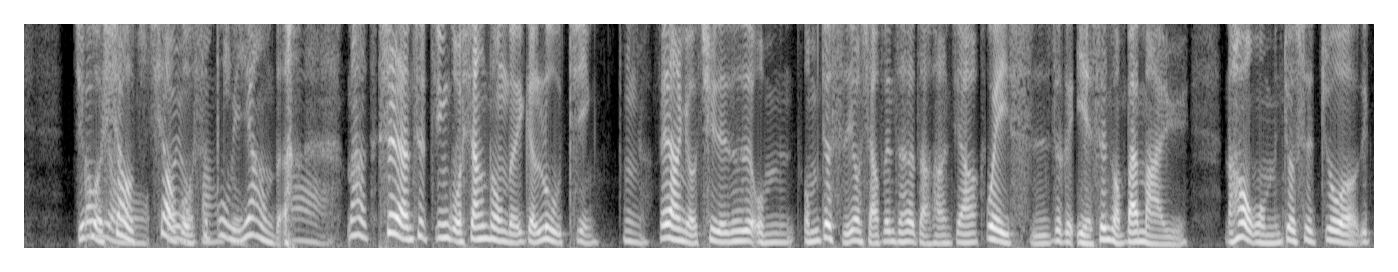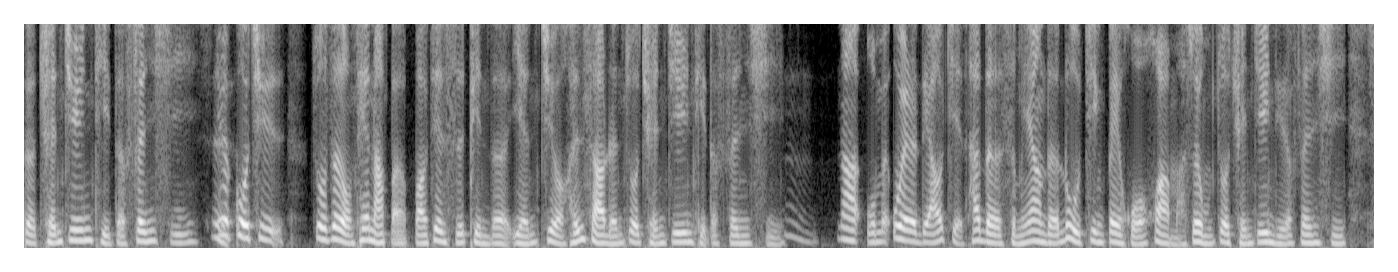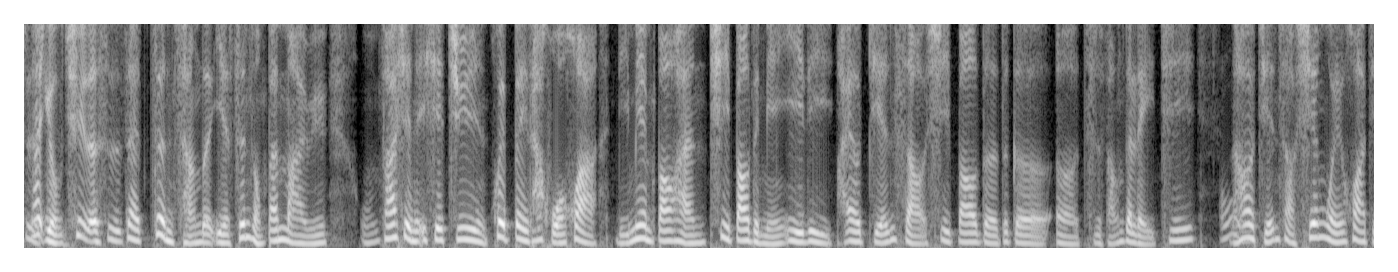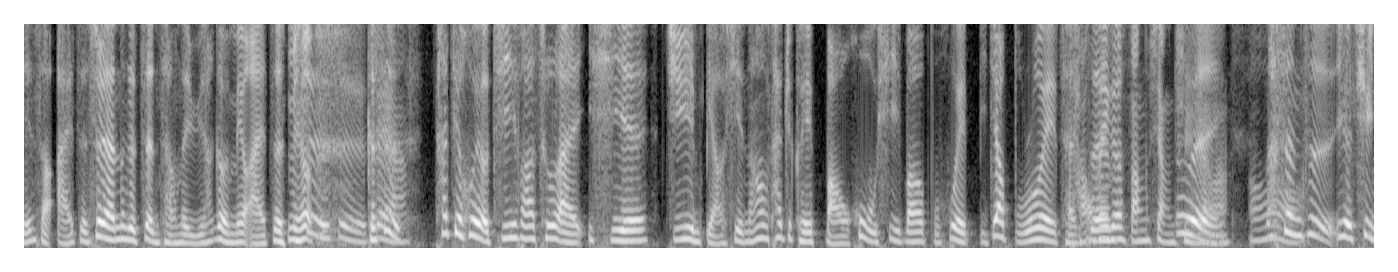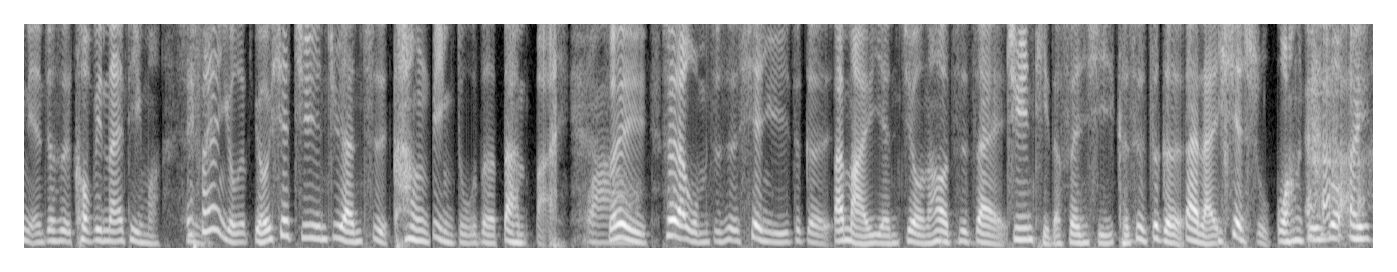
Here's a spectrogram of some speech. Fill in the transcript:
结果效效果是不一样的。那虽然是经过相同的一个路径，嗯，非常有趣的就是我们我们就使用小分子和藻糖胶喂食这个野生种斑马鱼，然后我们就是做一个全基因体的分析，因为过去做这种天然保保健食品的研究，很少人做全基因体的分析。那我们为了了解它的什么样的路径被活化嘛，所以我们做全基因体的分析。那有趣的是，在正常的野生种斑马鱼，我们发现的一些基因会被它活化，里面包含细胞的免疫力，还有减少细胞的这个呃脂肪的累积，然后减少纤维化，减少癌症。虽然那个正常的鱼它根本没有癌症，没有是是，可是。它就会有激发出来一些基因表现，然后它就可以保护细胞，不会比较不会产生那个方向去。对，那甚至因为去年就是 COVID nineteen 嘛，哎，发现有有一些基因居然是抗病毒的蛋白。哇！所以虽然我们只是限于这个斑马鱼研究，然后是在基因体的分析，可是这个带来一线曙光，就是说，哎，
